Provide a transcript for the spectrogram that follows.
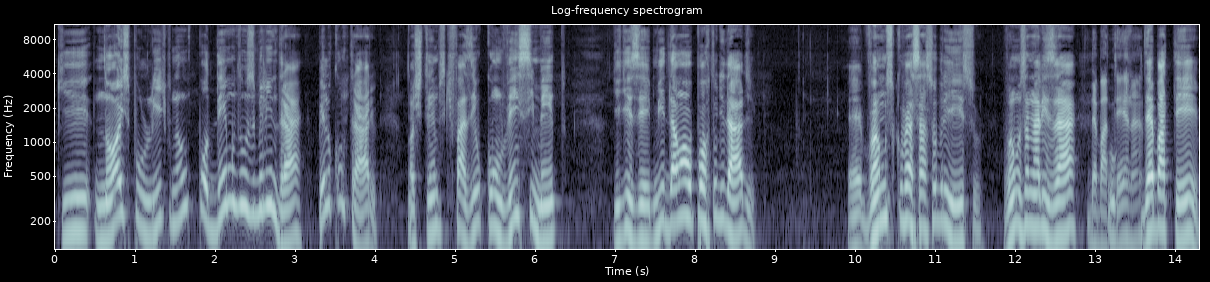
que nós políticos não podemos nos melindrar. Pelo contrário, nós temos que fazer o convencimento de dizer, me dá uma oportunidade. É, vamos conversar sobre isso. Vamos analisar Debater, o- né? Debater.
